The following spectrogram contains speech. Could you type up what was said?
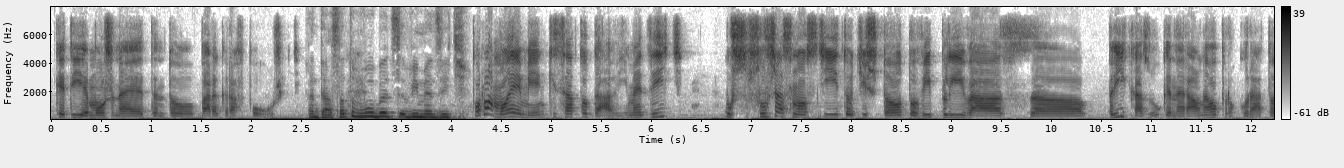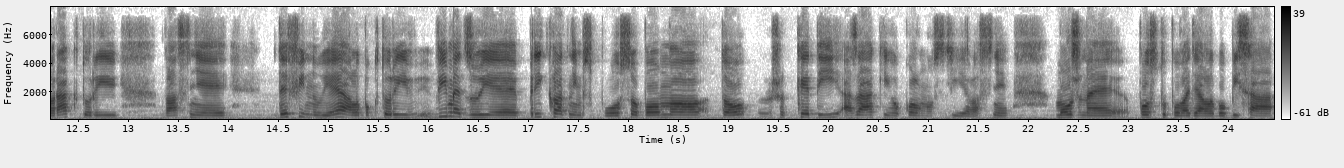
kedy je možné tento paragraf použiť. A dá sa to vôbec vymedziť? Podľa mojej mienky sa to dá vymedziť. Už v súčasnosti totiž to, to vyplýva z príkazu generálneho prokurátora, ktorý vlastne definuje alebo ktorý vymedzuje príkladným spôsobom e, to, že kedy a za akých okolností je vlastne možné postupovať alebo by sa,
